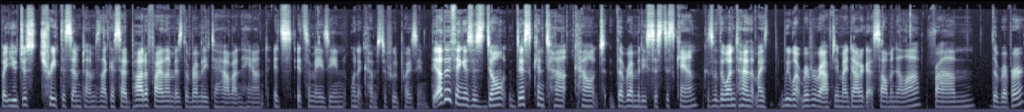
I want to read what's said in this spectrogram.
But you just treat the symptoms. Like I said, podophyllum is the remedy to have on hand. It's it's amazing when it comes to food poisoning. The other thing is is don't discount the remedy Cistus can because the one time that my we went river rafting, my daughter got salmonella from the river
